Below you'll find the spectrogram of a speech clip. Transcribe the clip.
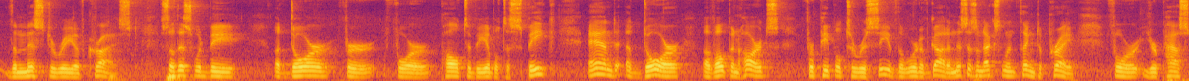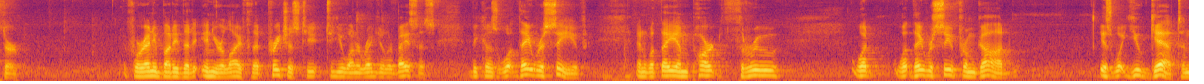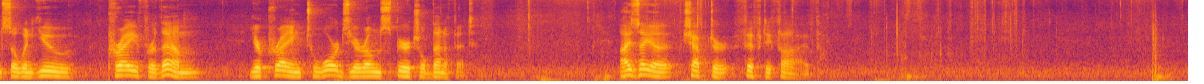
the mystery of Christ. So this would be a door for for Paul to be able to speak and a door of open hearts for people to receive the Word of God. And this is an excellent thing to pray for your pastor, for anybody that in your life that preaches to, to you on a regular basis, because what they receive and what they impart through what what they receive from God is what you get. And so when you pray for them, you're praying towards your own spiritual benefit. Isaiah chapter 55.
